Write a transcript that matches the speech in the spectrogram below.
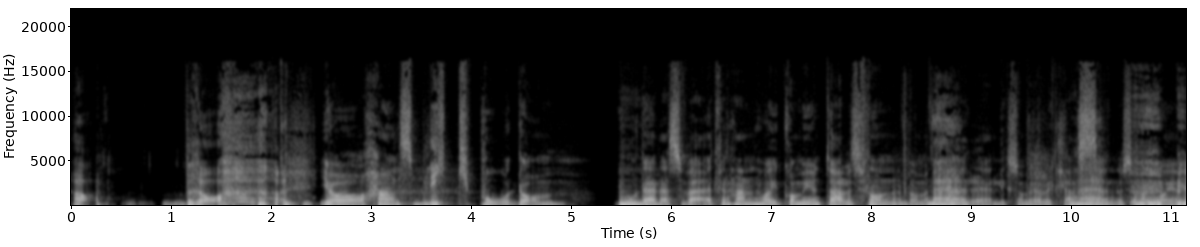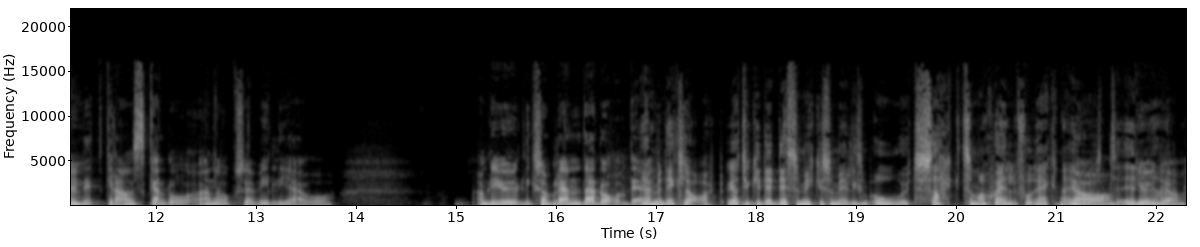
ja, bra. Ja, och hans blick på dem. På Mm. deras värld. För han har kommer ju inte alls från de Nej. där eh, liksom, överklassen. Så han har ju en väldigt granskande och han har också en vilja och han blir ju liksom bländad av det. Ja men det är klart. Och jag tycker det, det är så mycket som är liksom outsagt som man själv får räkna Ja, ut i gud, den här ja.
